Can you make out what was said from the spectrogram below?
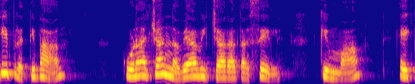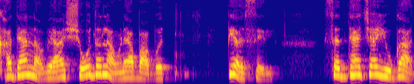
ही प्रतिभा कोणाच्या नव्या विचारात असेल किंवा एखाद्या नव्या शोध लावण्याबाबत ती असेल सध्याच्या युगात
